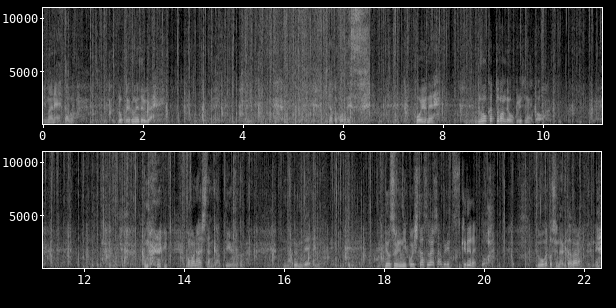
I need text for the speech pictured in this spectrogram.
今ね多分。600メートルぐらい。来たところです。こういうねノーカット版でお送りしないと。お前お前走ったんかっていうことになるんで。要するにこれひたすら喋り続けてないと。動画として成り立たないからね。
